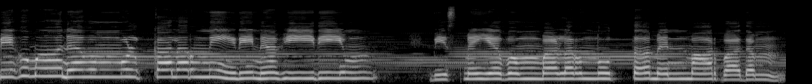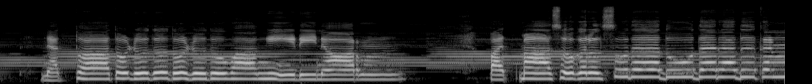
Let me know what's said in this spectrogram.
ബഹുമാനവും ഉൾക്കലർന്നിടിന ഭീതിയും വിസ്മയവും വളർന്നുത്തമന്മാർ പദം നത്വാ തൊഴുതു തൊഴുതു വാങ്ങിയിടിനാർ. പത്മാസുകൾ സുതദൂതരത് കണ്ട്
